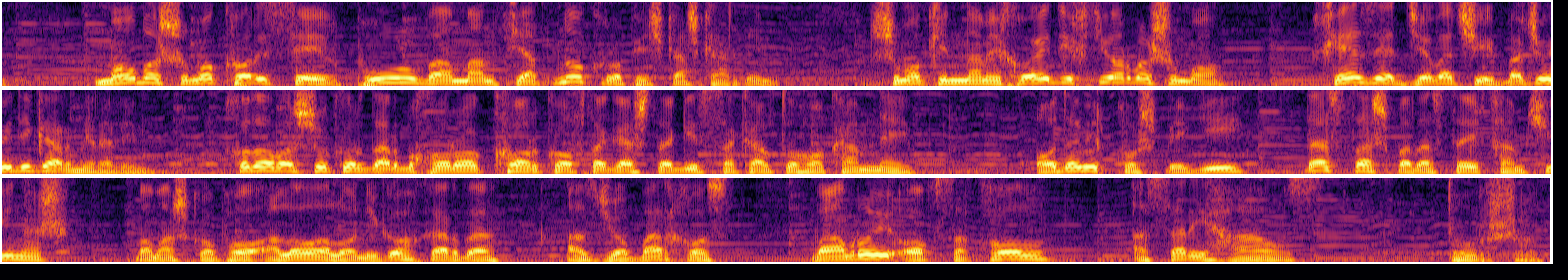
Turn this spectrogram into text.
Мо ба шумо кори серпул ва манфиатнокро пешкаш кардем. Шумо ки намехоҳед ихтиёр ба шумо хезед ҷевачӣ ба ҷои дигар меравем. Худо ба шукр дар бухоро кор кофта гаштагӣ сакалтуҳо кам не одами қушбегӣ дасташ ба дастаи қамчинаш ба машкобҳо ало ало нигоҳ карда аз ҷо бархост ва ҳамроҳи оқсақол аз сари ҳавз дур шуд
